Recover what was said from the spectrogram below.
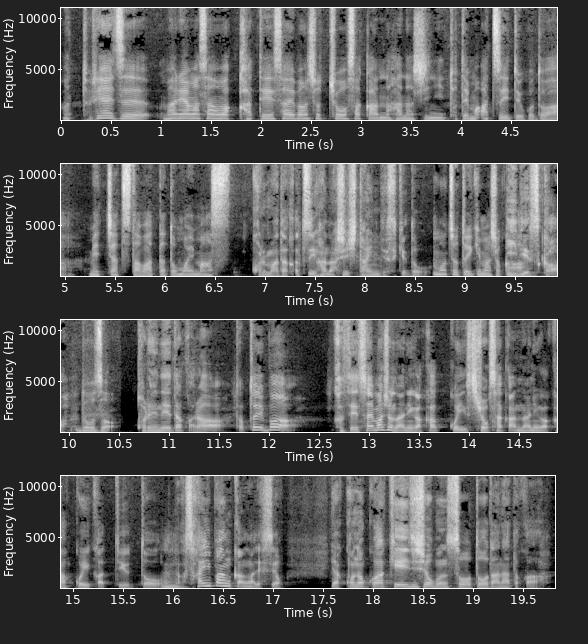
まあ、とりあえず、丸山さんは家庭裁判所調査官の話にとても熱いということはめっちゃ伝わったと思います。これまだ熱い話したいんですけど、もうちょっと行きましょうか。いいですか？どうぞ。これね、だから、例えば、家庭裁判所何がかっこいい、調査官何がかっこいいかっていうと、なんか裁判官がですよ、いや、この子は刑事処分相当だなとか、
